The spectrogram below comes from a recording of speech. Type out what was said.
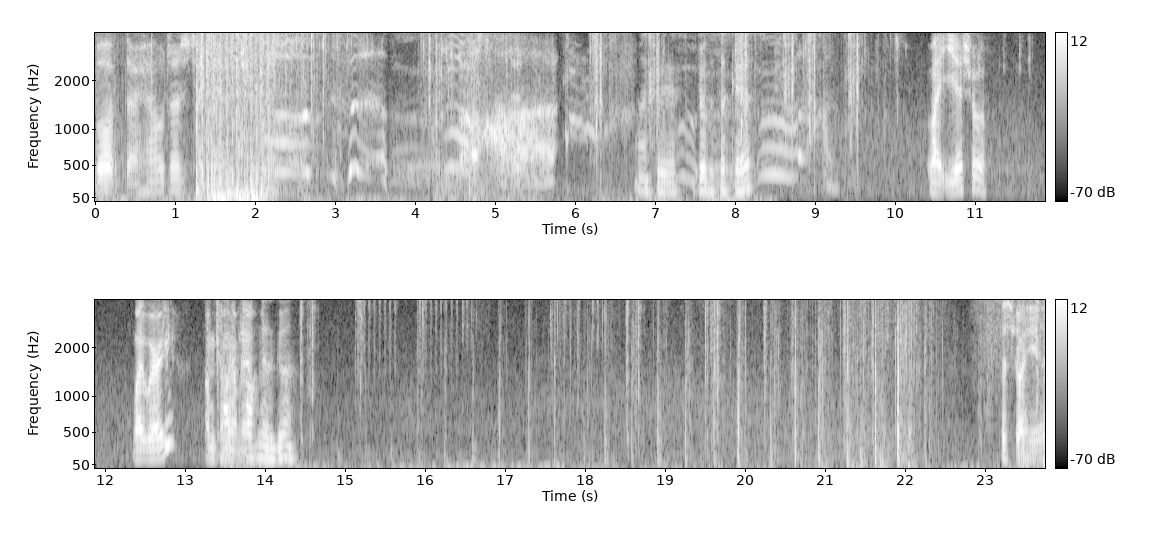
What the hell? Did I just take damage? Oh. Actually, yes. Do you want this SKS? Wait, yeah, sure. Wait, where are you? I'm coming up, now. Up near the gun. This guy here.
